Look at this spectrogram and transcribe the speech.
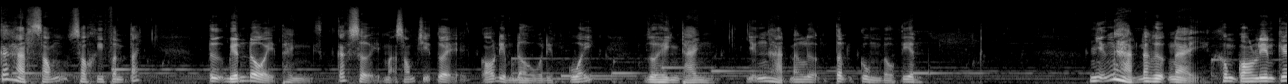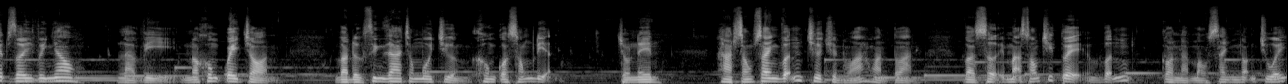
Các hạt sóng sau khi phân tách tự biến đổi thành các sợi mạ sóng trí tuệ có điểm đầu và điểm cuối, rồi hình thành những hạt năng lượng tận cùng đầu tiên. Những hạt năng lượng này không có liên kết dây với nhau là vì nó không quay tròn và được sinh ra trong môi trường không có sóng điện. Cho nên, hạt sóng xanh vẫn chưa chuyển hóa hoàn toàn và sợi mã sóng trí tuệ vẫn còn là màu xanh nõn chuối.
